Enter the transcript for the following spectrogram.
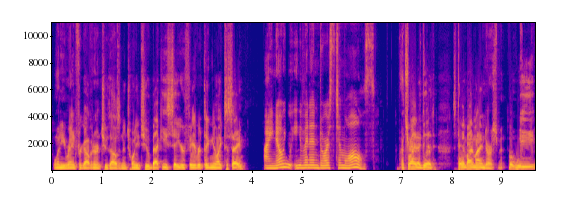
when he ran for governor in 2022. Becky, say your favorite thing you like to say. I know you even endorsed Tim Walz. That's right, I did. Stand by my endorsement. But we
